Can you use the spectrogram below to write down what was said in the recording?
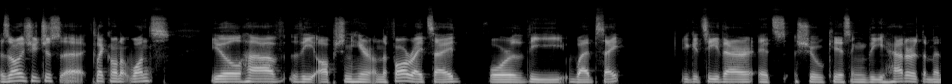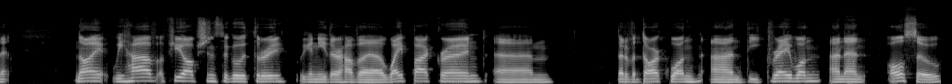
as long as you just uh, click on it once, you'll have the option here on the far right side for the website. You can see there it's showcasing the header at the minute. Now, we have a few options to go through. We can either have a white background, um, bit of a dark one, and the grey one, and then also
